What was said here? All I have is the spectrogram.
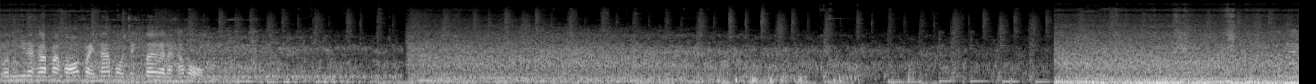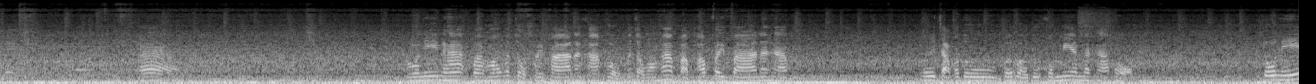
ตัวนี้นะครับมาพร้อมไฟหน้าโปรเจคเตอร์นะครับผม มาพร้อมกระจกไฟฟ้านะครับผมกระจกมองข้างปรับพับไฟฟ้านะครับมือจับประตูเปิดประตูคอมเมียมนะครับผมตัวนี้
